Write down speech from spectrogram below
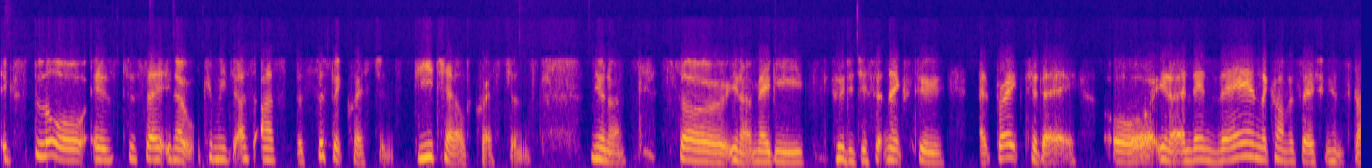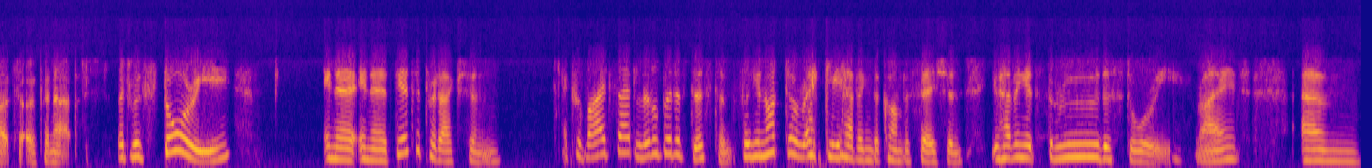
explore is to say, you know, can we just ask specific questions, detailed questions, you know? So, you know, maybe who did you sit next to at break today? Or, you know, and then, then the conversation can start to open up. But with story, in a, in a theatre production, it provides that little bit of distance. So you're not directly having the conversation, you're having it through the story, right? Um,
